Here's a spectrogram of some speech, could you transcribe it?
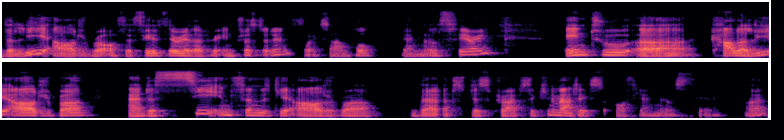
the Lie algebra of the field theory that we're interested in, for example, Yang-Mills theory, into a color Lie algebra and a C infinity algebra that describes the kinematics of Yang-Mills theory, right?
